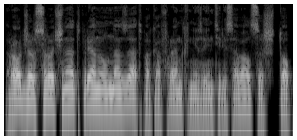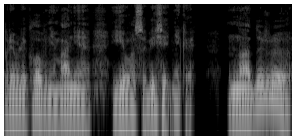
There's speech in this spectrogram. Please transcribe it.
Роджер срочно отпрянул назад, пока Фрэнк не заинтересовался, что привлекло внимание его собеседника. «Надо же!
